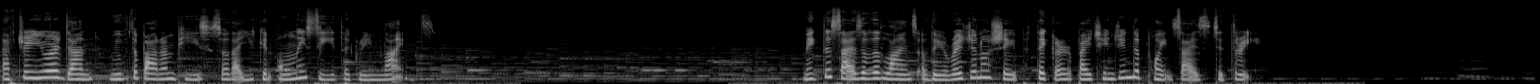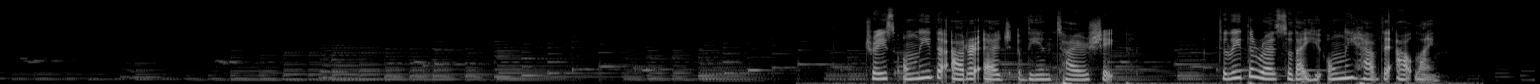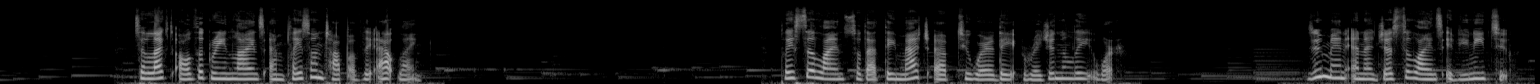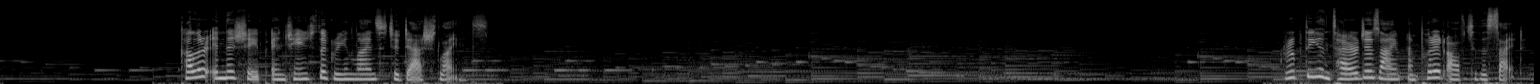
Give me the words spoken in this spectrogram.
After you are done, move the bottom piece so that you can only see the green lines. Make the size of the lines of the original shape thicker by changing the point size to 3. Trace only the outer edge of the entire shape. Delete the rest so that you only have the outline. Select all the green lines and place on top of the outline. Place the lines so that they match up to where they originally were. Zoom in and adjust the lines if you need to. Color in the shape and change the green lines to dashed lines. Group the entire design and put it off to the side.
